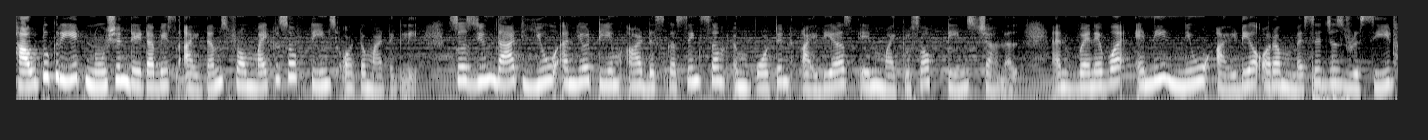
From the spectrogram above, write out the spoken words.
how to create Notion database items from Microsoft Teams automatically. So assume that you and your team are discussing some important ideas in Microsoft Teams channel and whenever any new idea or a message is received,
